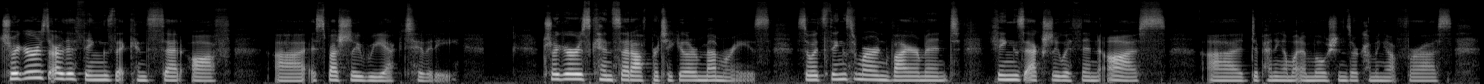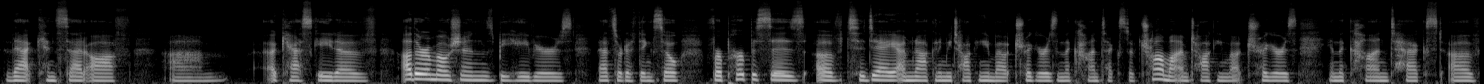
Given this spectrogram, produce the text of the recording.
Triggers are the things that can set off, uh, especially reactivity. Triggers can set off particular memories. So, it's things from our environment, things actually within us, uh, depending on what emotions are coming up for us, that can set off um, a cascade of other emotions, behaviors, that sort of thing. So, for purposes of today, I'm not going to be talking about triggers in the context of trauma. I'm talking about triggers in the context of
